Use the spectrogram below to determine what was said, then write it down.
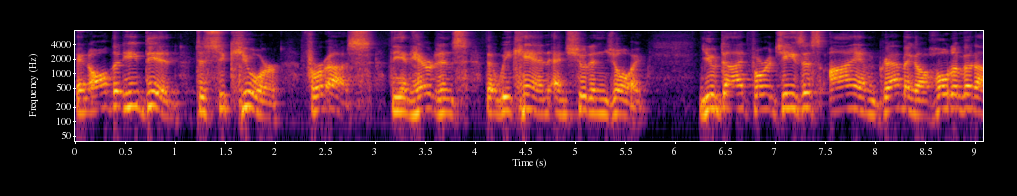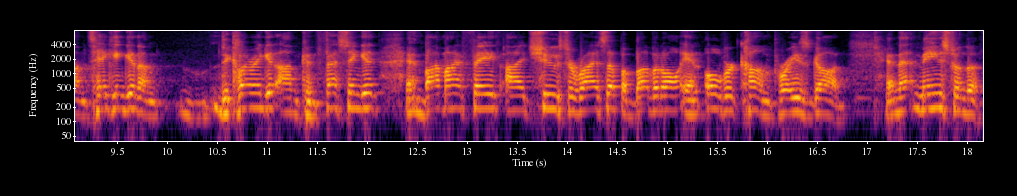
and all that He did to secure for us the inheritance that we can and should enjoy. You died for it, Jesus. I am grabbing a hold of it. I'm taking it. I'm declaring it. I'm confessing it. And by my faith, I choose to rise up above it all and overcome. Praise God. And that means from the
